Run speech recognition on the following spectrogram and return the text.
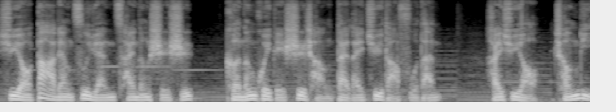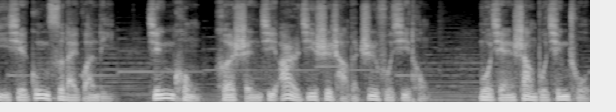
需要大量资源才能实施，可能会给市场带来巨大负担，还需要成立一些公司来管理、监控和审计二级市场的支付系统。目前尚不清楚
